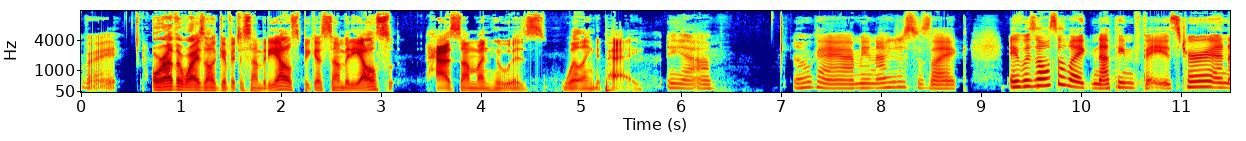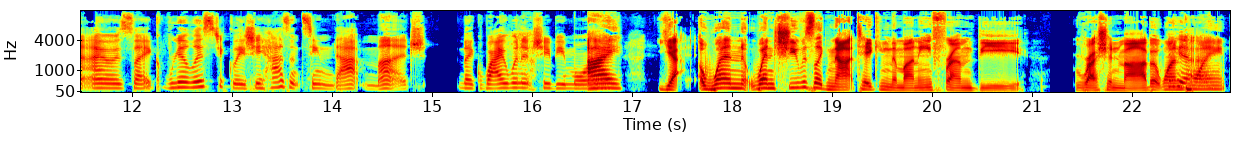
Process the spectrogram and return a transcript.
right. or otherwise I'll give it to somebody else because somebody else has someone who is willing to pay. Yeah. Okay. I mean, I just was like, it was also like nothing phased her. And I was like, realistically, she hasn't seen that much. Like, why wouldn't she be more? I yeah, when when she was like not taking the money from the Russian mob at one Yeah. point,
